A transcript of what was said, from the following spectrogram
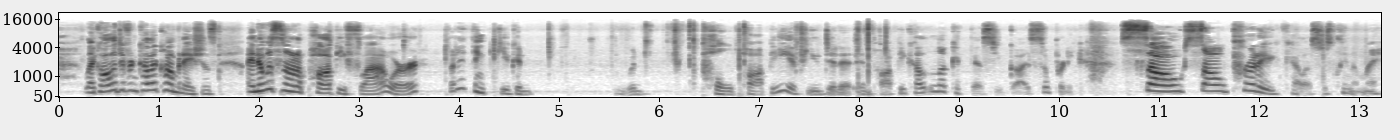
like all the different color combinations. I know it's not a poppy flower, but I think you could would pull poppy if you did it in poppy color. Look at this, you guys. So pretty. So, so pretty. Okay, let's just clean up my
